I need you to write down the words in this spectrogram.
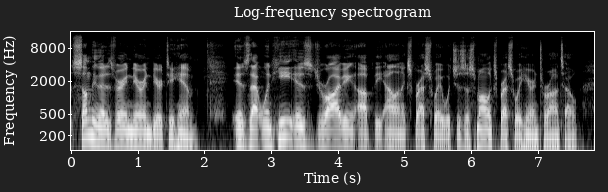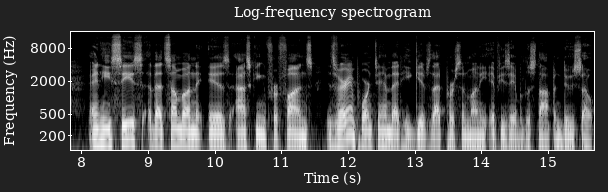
something that is very near and dear to him is that when he is driving up the Allen Expressway, which is a small expressway here in Toronto, and he sees that someone is asking for funds, it's very important to him that he gives that person money if he's able to stop and do so.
